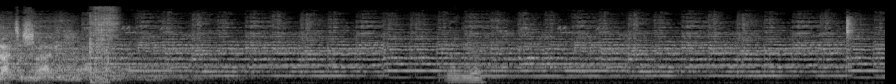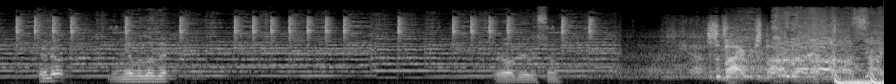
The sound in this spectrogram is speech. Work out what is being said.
Midnight Society. There we go. Turn up. Let me up a little bit. We're all good with some. Survivors.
